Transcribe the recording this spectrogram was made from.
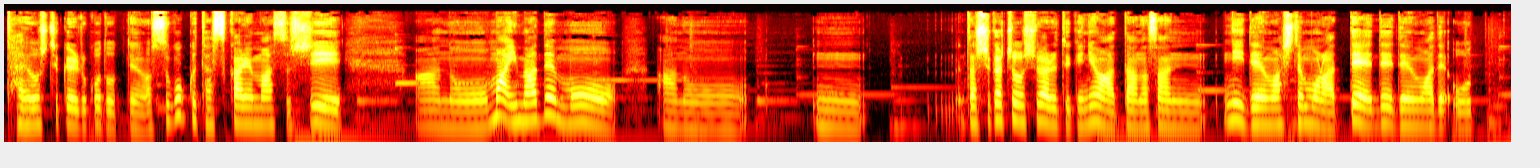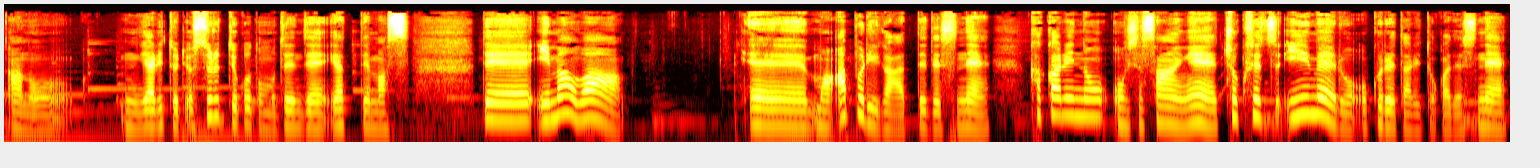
対応してくれることっていうのはすごく助かりますし、あの、まあ、今でも、あの、うん、私が調子悪い時には旦那さんに電話してもらって、で、電話でお、あの、やり取りをするっていうことも全然やってます。で、今は、えー、まあ、アプリがあってですね、係のお医者さんへ直接 E メールを送れたりとかですね、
